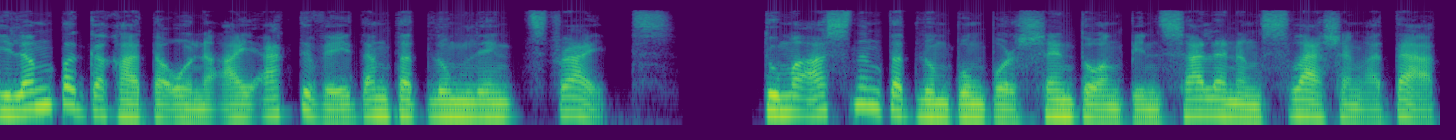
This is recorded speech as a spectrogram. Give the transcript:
Ilang pagkakataon na i-activate ang tatlong linked strikes. Tumaas ng 30% ang pinsala ng slash ang attack,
